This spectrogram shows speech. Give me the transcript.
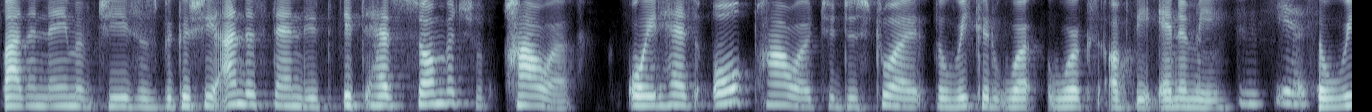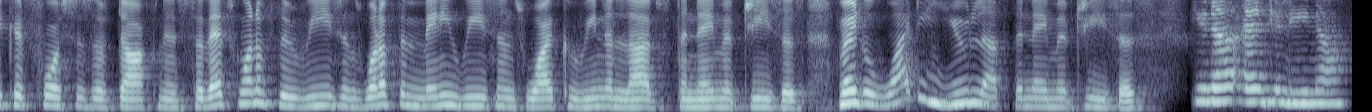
by the name of Jesus because she understands it it has so much power or it has all power to destroy the wicked works of the enemy, yes. the wicked forces of darkness. So that's one of the reasons, one of the many reasons why Karina loves the name of Jesus. Myrtle, why do you love the name of Jesus? You know, Angelina,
